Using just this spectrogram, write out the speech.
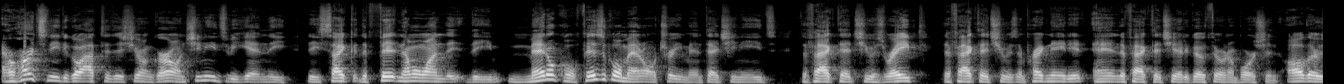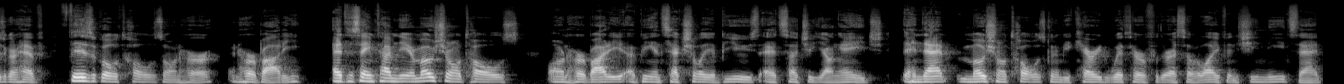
our hearts need to go out to this young girl and she needs to be getting the the psych the fit number one the the medical physical mental treatment that she needs. The fact that she was raped the fact that she was impregnated and the fact that she had to go through an abortion. All those are going to have physical tolls on her and her body. At the same time the emotional tolls on her body of being sexually abused at such a young age. And that emotional toll is going to be carried with her for the rest of her life. And she needs that.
